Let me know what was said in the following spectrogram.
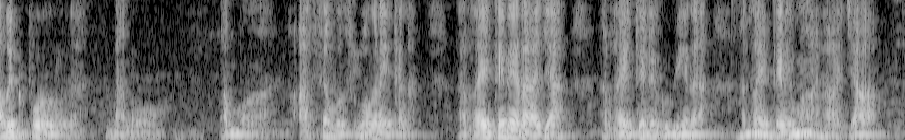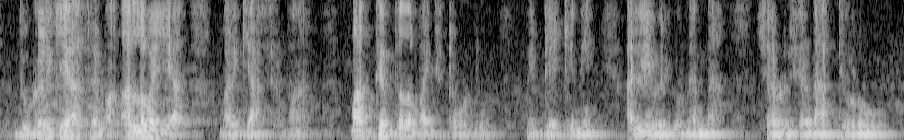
ಅದಕ್ಕೆ ಪೂರ್ವದಾಗ ನಾನು ನಮ್ಮ ಆಶ್ರಮದ ಸ್ಲೋಗನ್ ಐತಲ್ಲ, ರೈತನೇ ರಾಜ ರೈತನೇ ಕುಬೇರ ರೈತನೇ ಮಹಾರಾಜ. ಇದು ಗಳಿಕೆ ಆಶ್ರಮ ಅಲ್ಲವಯ್ಯ ಬಳಕೆ ಆಶ್ರಮ. ಮತ್ತೆಂಥದ ಮಾಹಿತಿ ತಗೊಂಡು ಬಿಟ್ಟೇಕಿನಿ. ಅಲ್ಲಿವರೆಗೂ ನನ್ನ ಶರಣು ಶರಣಾರ್ಥಿಗಳು.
